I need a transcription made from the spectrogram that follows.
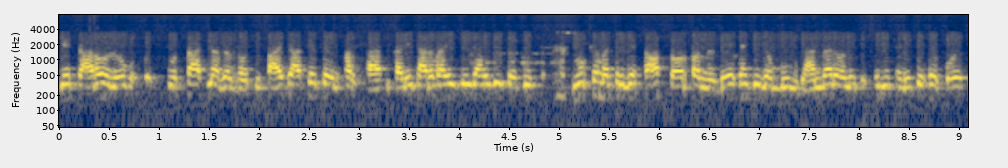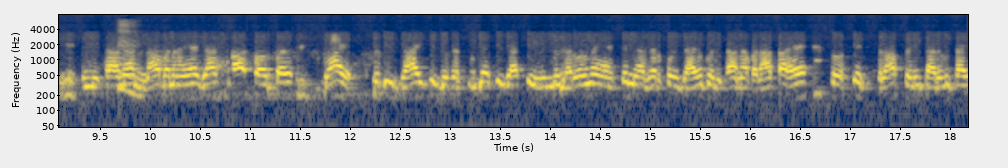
ये चारों लोग पूछताछ में अगर दोषी पाए जाते तो इन पर कड़ी कार्रवाई की जाएगी क्योंकि तो मुख्यमंत्री के साफ़ तौर पर निर्देश है कि जो मूल जानवर है उन्हें किसी भी तरीके से कोई निशाना हम्म। ना बनाया जाए खास तौर पर गाय क्योंकि गाय की जो है पूजा की जाती है हिंदू धर्म में ऐसे में अगर कोई गायों को निशाना बनाता है तो उसके खिलाफ कड़ी कार्रवाई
